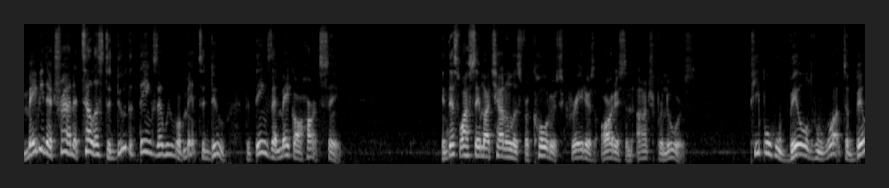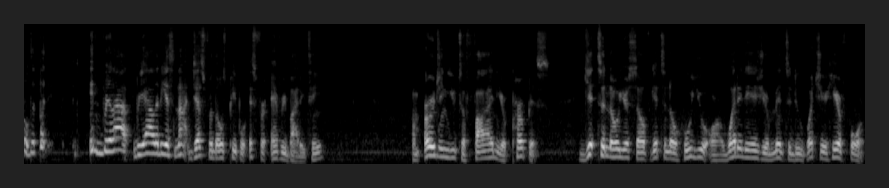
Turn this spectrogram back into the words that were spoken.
Maybe they're trying to tell us to do the things that we were meant to do, the things that make our hearts sing. And that's why I say my channel is for coders, creators, artists, and entrepreneurs. People who build, who want to build it, but in real, reality, it's not just for those people, it's for everybody, team. I'm urging you to find your purpose. Get to know yourself, get to know who you are, what it is you're meant to do, what you're here for,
